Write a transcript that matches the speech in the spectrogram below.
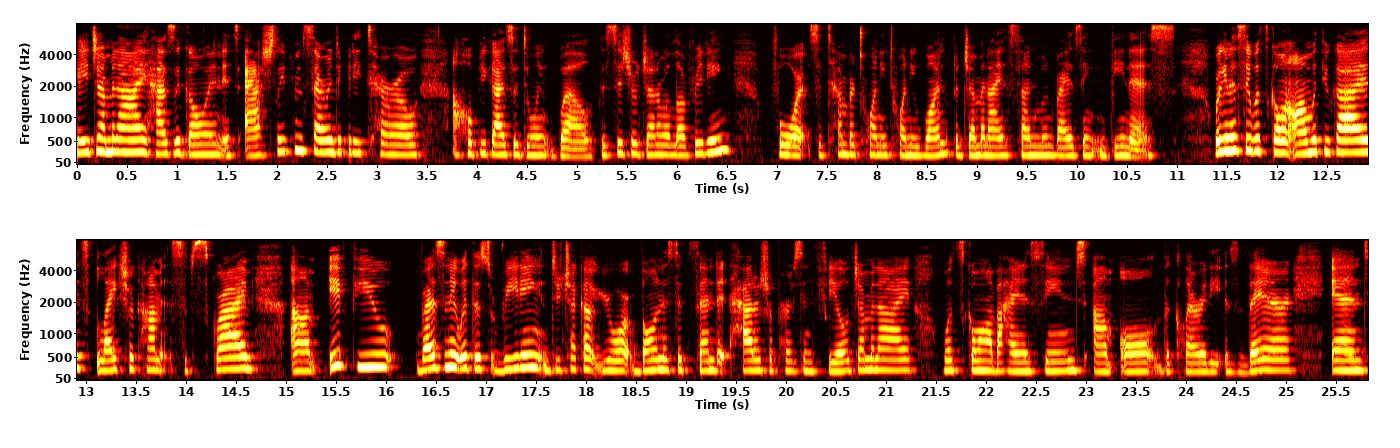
Hey Gemini, how's it going? It's Ashley from Serendipity Tarot. I hope you guys are doing well. This is your general love reading for September 2021 for Gemini, Sun, Moon, Rising, Venus. We're going to see what's going on with you guys. Like, share, comment, subscribe. Um, if you resonate with this reading, do check out your bonus extended How Does Your Person Feel, Gemini? What's going on behind the scenes? Um, all the clarity is there. And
